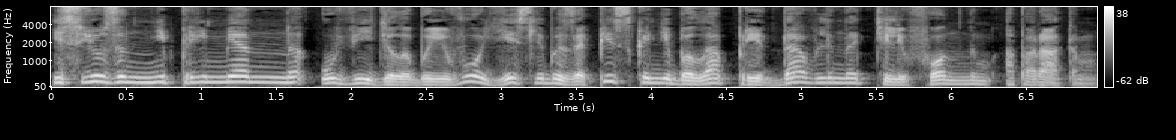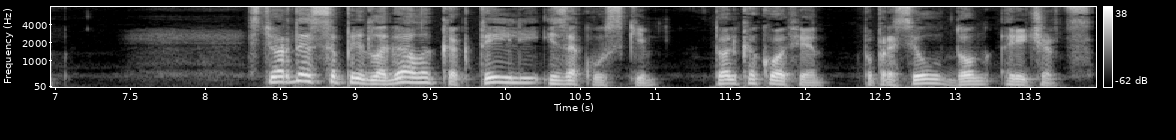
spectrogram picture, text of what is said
И Сьюзен непременно увидела бы его, если бы записка не была придавлена телефонным аппаратом. Стюардесса предлагала коктейли и закуски. «Только кофе», — попросил Дон Ричардс.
